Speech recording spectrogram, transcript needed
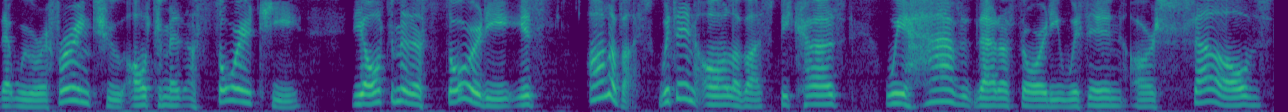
that we were referring to, ultimate authority, the ultimate authority is all of us, within all of us, because we have that authority within ourselves,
